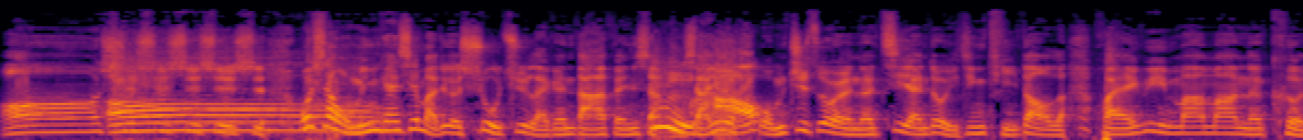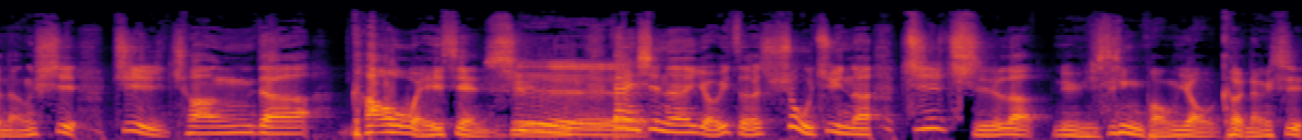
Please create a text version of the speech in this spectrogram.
哦，是是是是是，哦我想我们应该先把这个数据来跟大家分享一下，因为我们制作人呢，既然都已经提到了怀孕妈妈呢可能是痔疮的。高危险区，是。但是呢，有一则数据呢支持了女性朋友可能是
